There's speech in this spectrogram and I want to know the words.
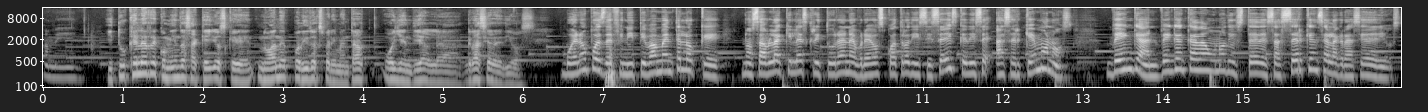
Amén. ¿Y tú qué le recomiendas a aquellos que no han podido experimentar hoy en día la gracia de Dios? Bueno, pues definitivamente lo que nos habla aquí la escritura en Hebreos 4:16, que dice, acerquémonos, vengan, vengan cada uno de ustedes, acérquense a la gracia de Dios.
